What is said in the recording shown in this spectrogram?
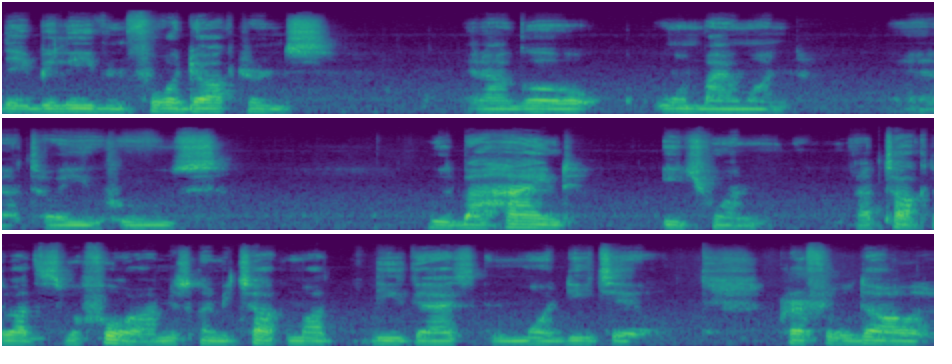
they believe in four doctrines, and I'll go one by one, and I'll tell you who's who's behind each one. I've talked about this before. I'm just going to be talking about these guys in more detail. Creflo Dollar.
